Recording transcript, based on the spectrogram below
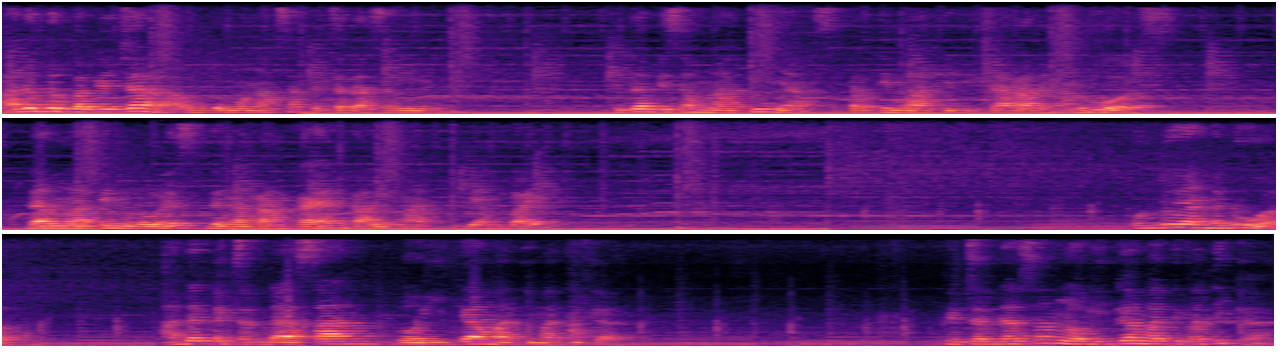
Ada berbagai cara untuk mengasah kecerdasan ini. Kita bisa melatihnya seperti melatih bicara dengan luas dan melatih menulis dengan rangkaian kalimat yang baik. Untuk yang kedua, ada kecerdasan logika matematika. Kecerdasan logika matematika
